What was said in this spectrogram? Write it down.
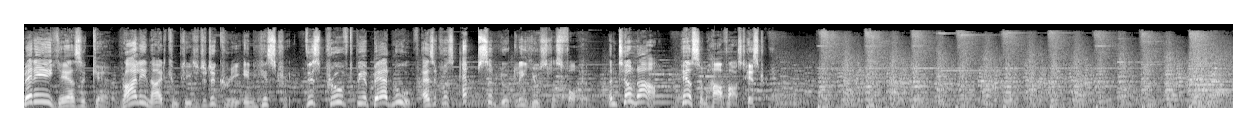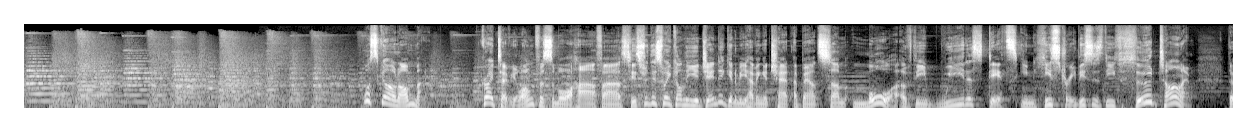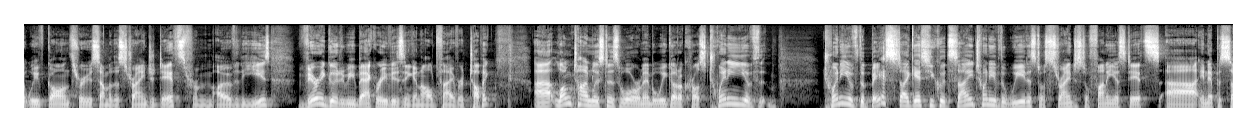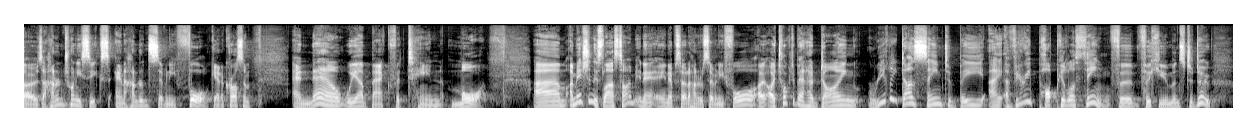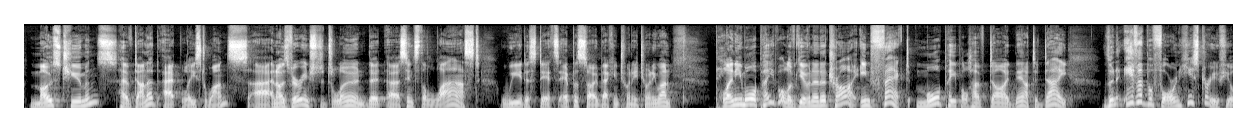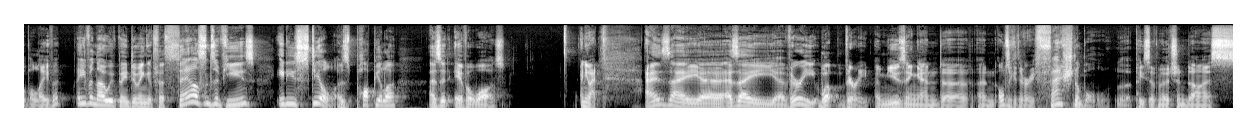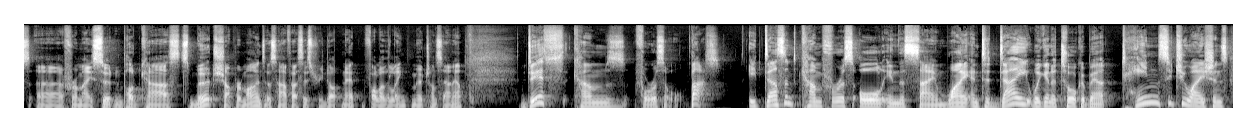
Many years ago, Riley Knight completed a degree in history. This proved to be a bad move, as it was absolutely useless for him. Until now. Here's some half assed history. What's going on, mate? Great to have you along for some more half-assed history. This week on the agenda, going to be having a chat about some more of the weirdest deaths in history. This is the third time that we've gone through some of the stranger deaths from over the years. Very good to be back revisiting an old favourite topic. Uh, long-time listeners will remember we got across 20 of the... 20 of the best, I guess you could say, 20 of the weirdest or strangest or funniest deaths uh, in episodes 126 and 174. Get across them. And now we are back for 10 more. Um, I mentioned this last time in, in episode 174. I, I, talked about how dying really does seem to be a, a, very popular thing for, for humans to do. Most humans have done it at least once. Uh, and I was very interested to learn that uh, since the last Weirdest Deaths episode back in 2021, plenty more people have given it a try. In fact, more people have died now today than ever before in history, if you'll believe it. Even though we've been doing it for thousands of years, it is still as popular as it ever was. Anyway, as a uh, as a uh, very well very amusing and uh, and altogether very fashionable uh, piece of merchandise uh, from a certain podcast's merch shop reminds us halfasshistory.net follow the link merch on sale now death comes for us all but it doesn't come for us all in the same way. And today we're going to talk about 10 situations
